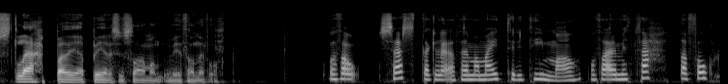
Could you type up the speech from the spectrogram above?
sleppa því að bera sér saman við þannig fólk Og þá sérstaklega þegar maður mætir í tíma og það er með þetta fólk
